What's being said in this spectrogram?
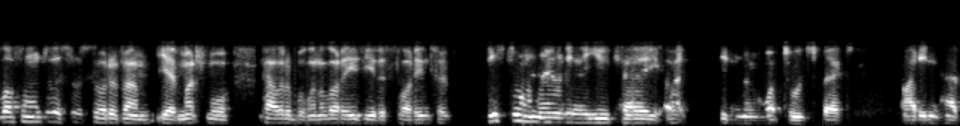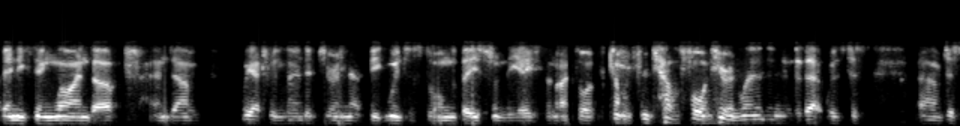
Los Angeles was sort of um, yeah, much more palatable and a lot easier to slot into. This time round in the UK, I didn't know what to expect. I didn't have anything lined up, and um, we actually landed during that big winter storm, the beast from the east. And I thought coming from California and landing into that was just um, just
